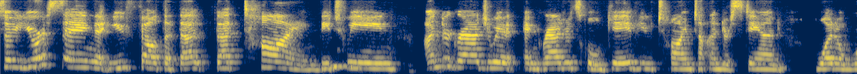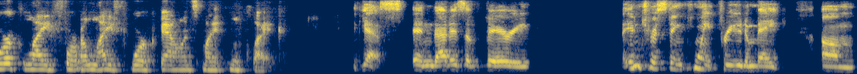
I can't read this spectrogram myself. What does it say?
So you're saying that you felt that, that that time between undergraduate and graduate school gave you time to understand what a work life or a life work balance might look like. Yes. And that is a very interesting point for you to make. Um,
